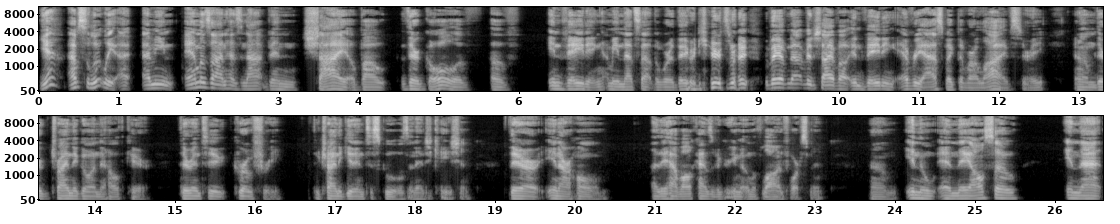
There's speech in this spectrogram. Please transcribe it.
Yeah, absolutely. I, I mean, Amazon has not been shy about their goal of of invading. I mean, that's not the word they would use, right? They have not been shy about invading every aspect of our lives, right? Um, they're trying to go into healthcare. They're into grocery. They're trying to get into schools and education. They're in our home. Uh, they have all kinds of agreement with law enforcement. Um, in the, and they also, in that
